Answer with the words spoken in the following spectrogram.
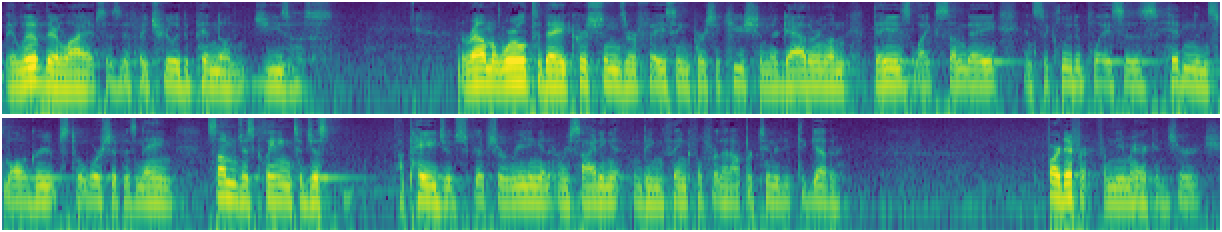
They live their lives as if they truly depend on Jesus. Around the world today, Christians are facing persecution. They're gathering on days like Sunday in secluded places, hidden in small groups to worship His name. Some just clinging to just a page of Scripture, reading it and reciting it, and being thankful for that opportunity together. Far different from the American church.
